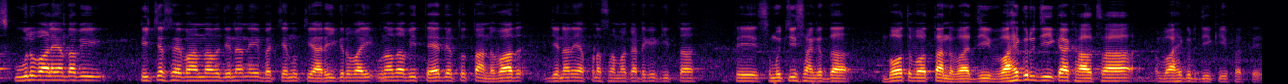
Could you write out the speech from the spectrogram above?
ਸਕੂਲ ਵਾਲਿਆਂ ਦਾ ਵੀ, ਟੀਚਰ ਸਾਹਿਬਾਨਾਂ ਦਾ ਜਿਨ੍ਹਾਂ ਨੇ ਬੱਚਿਆਂ ਨੂੰ ਤਿਆਰੀ ਕਰਵਾਈ, ਉਹਨਾਂ ਦਾ ਵੀ ਤਹਿ ਦਿਲ ਤੋਂ ਧੰਨਵਾਦ ਜਿਨ੍ਹਾਂ ਨੇ ਆਪਣਾ ਸਮਾਂ ਕੱਢ ਕੇ ਕੀਤਾ ਤੇ ਸਮੁੱਚੀ ਸੰਗਤ ਦਾ ਬਹੁਤ ਬਹੁਤ ਧੰਨਵਾਦ ਜੀ। ਵਾਹਿਗੁਰੂ ਜੀ ਕਾ ਖਾਲਸਾ, ਵਾਹਿਗੁਰੂ ਜੀ ਕੀ ਫਤਿਹ।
